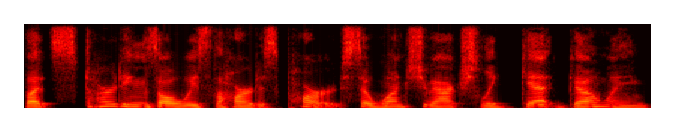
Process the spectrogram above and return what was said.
But starting is always the hardest part. So once you actually get going,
